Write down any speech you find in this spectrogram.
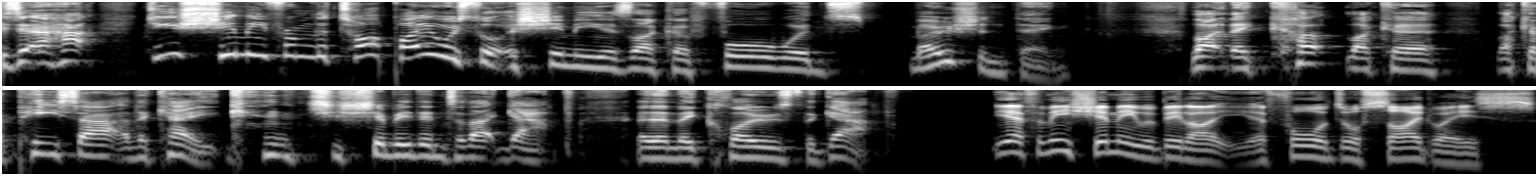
Is it a hat? Do you shimmy from the top? I always thought a shimmy is like a forwards motion thing. Like they cut like a like a piece out of the cake. she shimmied into that gap and then they closed the gap. Yeah, for me, shimmy would be like uh, forwards or sideways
